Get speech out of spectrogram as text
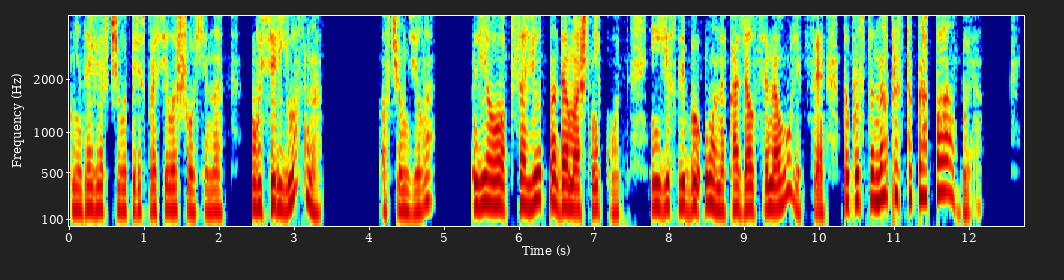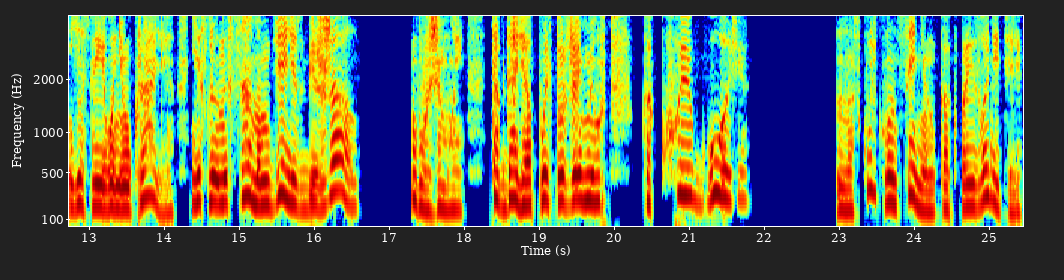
Недоверчиво переспросила Шохина. Вы серьезно? А в чем дело? Лео абсолютно домашний кот, и если бы он оказался на улице, то просто-напросто пропал бы. Если его не украли, если он и в самом деле сбежал... Боже мой, тогда Леопольд уже мертв. Какое горе! Насколько он ценен как производитель?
